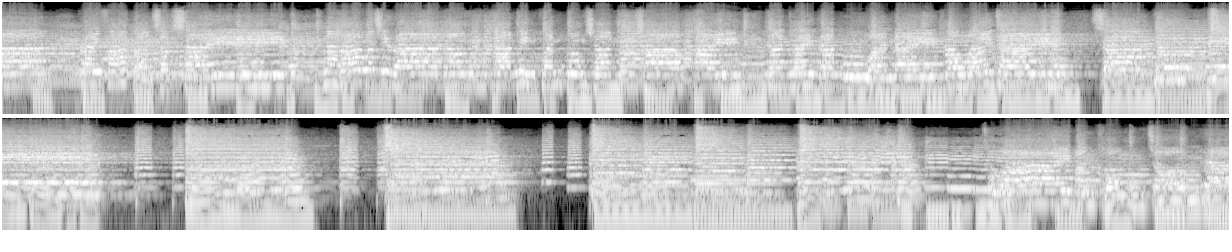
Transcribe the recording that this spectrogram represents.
ไรฟ้าก่อนสดใส มหาวชิราลงกอดมิ่งขวัญปวงชนชาวไทยเกิดไทยพระผู้วันใดเข้าไว้ใจสา วายบังคมจอมรา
